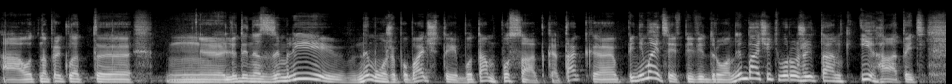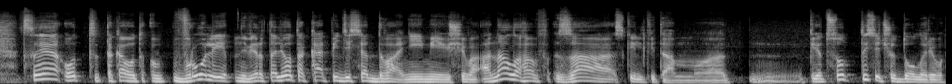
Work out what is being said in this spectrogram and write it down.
А от, наприклад, е, людина з землі не може побачити, бо там посадка. Так Е, піднімається FPV-дрон і бачить ворожий танк і гатить. Це от така от в ролі вертольота К-52, не імеючого аналогів, за скільки там е, 500 тисяч доларів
